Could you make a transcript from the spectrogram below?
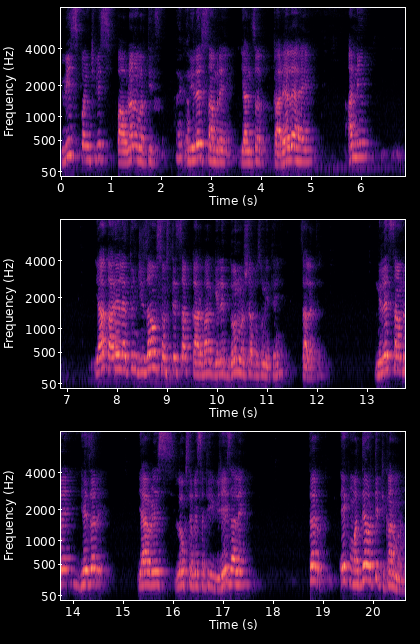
वीस पंचवीस पावलांवरतीच निलेश सांबरे यांचं कार्यालय आहे. आणि या कार्यालयातून जिजाऊ संस्थेचा कारभार गेले दोन वर्षापासून इथे चालत आहे. निलेश सांबरे हे जर यावेळेस लोकसभेसाठी विजयी झाले तर एक मध्यवर्ती ठिकाण म्हणून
